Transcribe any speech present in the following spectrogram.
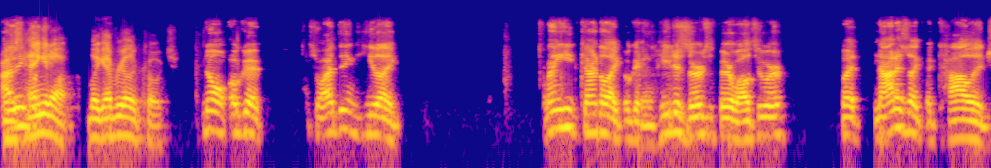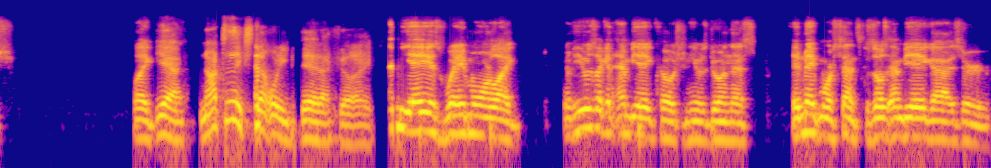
I just think hang it up like every other coach. no, okay. So I think he like I think he kind of like okay, he deserves a farewell tour, but not as like a college. Like Yeah, not to the extent what he did. I feel like NBA is way more like if he was like an NBA coach and he was doing this, it'd make more sense because those NBA guys are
